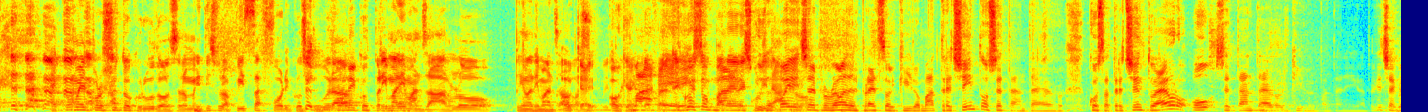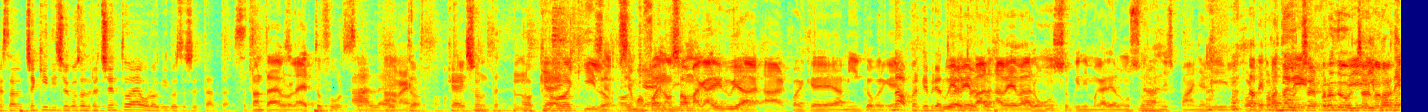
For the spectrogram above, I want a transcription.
È come il prosciutto crudo, se lo metti sulla pizza fuori cottura, fuori cottura. prima di mangiarlo, prima di mangiarlo Ok, subito. ok. perfetto. E questo è un ma, parere scusa, culinario, poi c'è il problema del prezzo al chilo, ma 300 o 70 euro? Costa 300 euro o 70 euro il chilo il pata negra? Perché c'è, questa- c'è chi dice costa 300 euro, chi costa 70 70 euro letto forse? Ah, letto. letto. ok, son- Non- ok. non al chilo. Siamo- Poi non so, magari lui ha, ha qualche amico perché, No, perché lui aveva, aveva Alonso, quindi magari Alonso andando in Spagna gli, gli porta i Produce, patanegra produce, gli, gli porta i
